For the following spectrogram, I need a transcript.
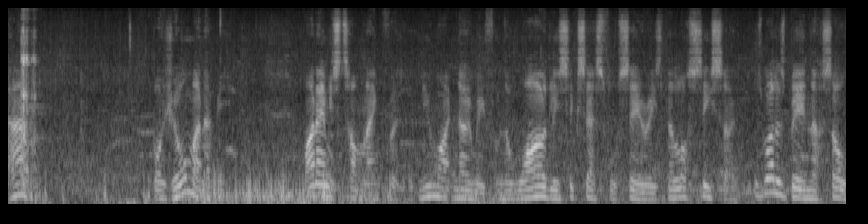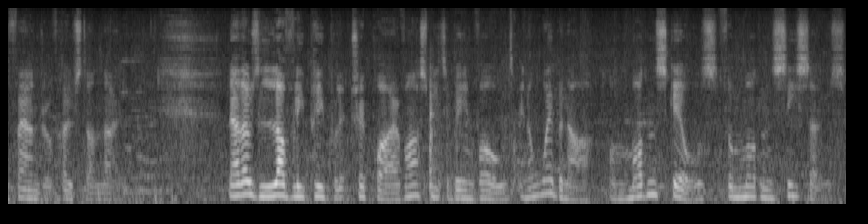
Ah, bonjour mon ami. My name is Thom Langford and you might know me from the wildly successful series The Lost CISO, as well as being the sole founder of Host Unknown. Now those lovely people at Tripwire have asked me to be involved in a webinar on modern skills for modern CISOs.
